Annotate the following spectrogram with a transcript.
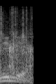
Lília.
